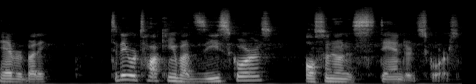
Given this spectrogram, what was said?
Hey everybody. Today we're talking about z-scores, also known as standard scores.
